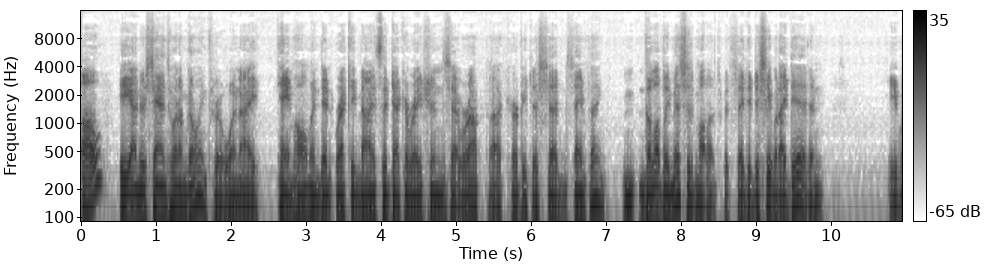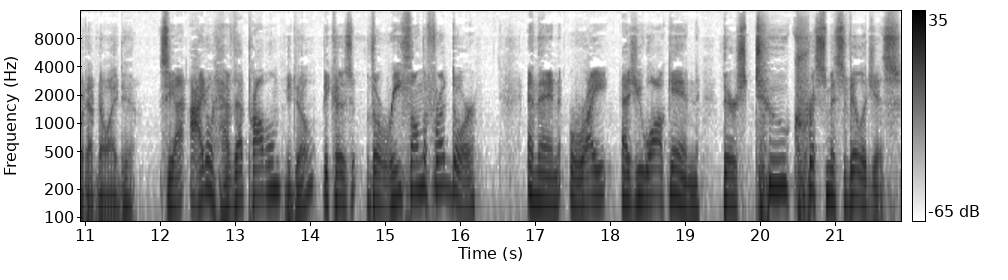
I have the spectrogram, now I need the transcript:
Oh? He understands what I'm going through when I came home and didn't recognize the decorations that were up. Uh, Kirby just said the same thing. M- The lovely Mrs. Mullins would say, Did you see what I did? And he would have no idea. See, I, I don't have that problem. You don't? Because the wreath on the front door, and then right as you walk in, there's two Christmas villages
